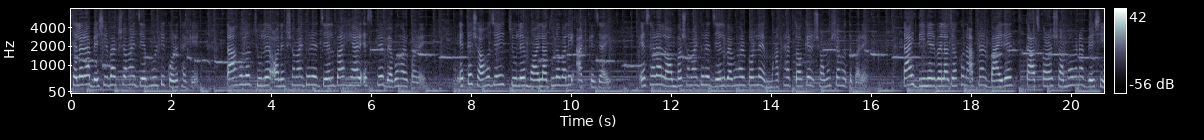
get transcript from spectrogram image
ছেলেরা বেশিরভাগ সময় যে ভুলটি করে থাকে, তা হলো চুলে অনেক সময় ধরে জেল বা হেয়ার স্প্রে ব্যবহার করে। এতে সহজেই চুলে ময়লা ধুলোবালি আটকে যায়। এছাড়া লম্বা সময় ধরে জেল ব্যবহার করলে মাথার ত্বকের সমস্যা হতে পারে। তাই দিনের বেলা যখন আপনার বাইরের কাজ করার সম্ভাবনা বেশি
